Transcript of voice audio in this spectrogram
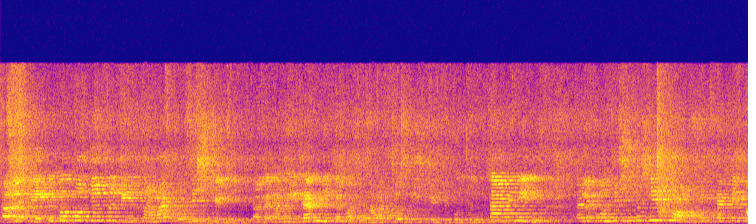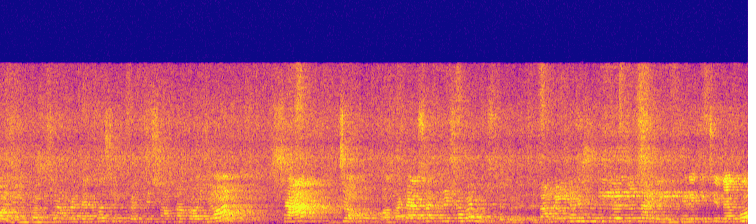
তাহলে এইটুকু পর্যন্ত যেহেতু আমার পঁচিশ কেজি তাহলে আমি এটা আর নিতে পারব না আমার চব্বিশ কেজি পর্যন্ত আমি নিব তাহলে পঁচিশ কেজি কম শিক্ষার্থী কয়জন পাচ্ছে আমরা দেখো শিক্ষার্থীর সংখ্যা কয়জন সাত জন কথাটা আশা করি সবাই বুঝতে পেরেছে তো আমি এখানে সুবিধার জন্য আগে লিখে রেখেছি দেখো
